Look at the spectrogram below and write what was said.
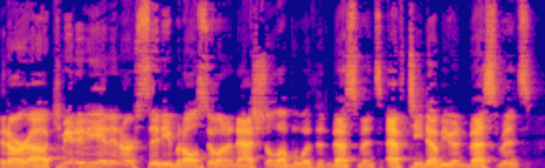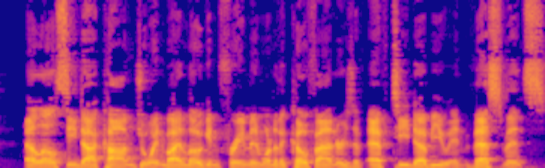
in our uh, community and in our city, but also on a national level with investments, FTW Investments. LLC.com, joined by Logan Freeman, one of the co-founders of FTW Investments.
